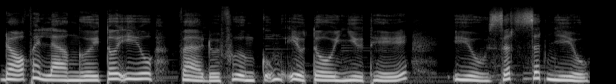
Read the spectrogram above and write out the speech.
đó phải là người tôi yêu và đối phương cũng yêu tôi như thế yêu rất rất nhiều.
